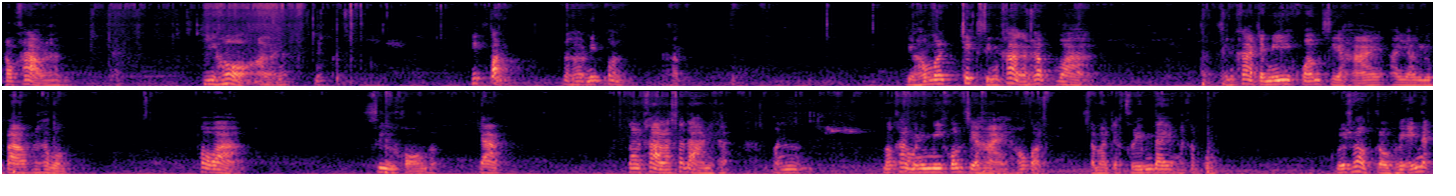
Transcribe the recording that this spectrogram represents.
คร่าวๆนะครับยี่ห้ออะไรนะ นิปปอนนะครับนิปปอนนะครับ เดี๋ยวเรามาเช็คสินค้ากันครับว่า สินค้าจะมีความเสียหายอะไรอย่างหรือเปล่านะครับผม เพราะว่า ซื้อของจากร้านค้าลัสดานี่ครับมันบางครั้งมันมีความเสียหายเขาก็สามารถจะเคลมได้นะครับผมโดยเฉพาะตัวผมเองเนี่ย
